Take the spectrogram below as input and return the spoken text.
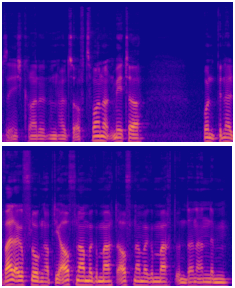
sehe ich gerade dann halt so auf 200 Meter und bin halt weitergeflogen, habe die Aufnahme gemacht, Aufnahme gemacht und dann an dem,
